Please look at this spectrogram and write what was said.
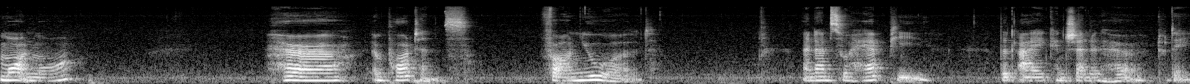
more and more her importance for our new world. And I'm so happy that I can channel her today.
